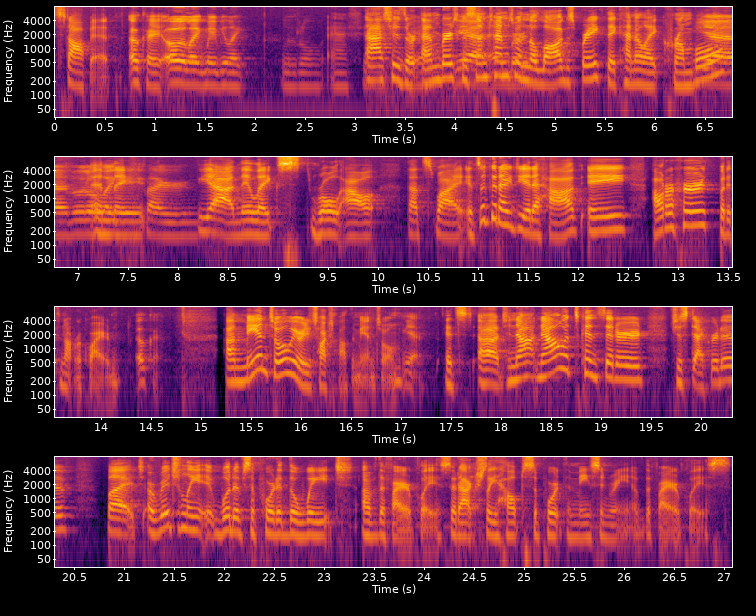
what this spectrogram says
stop it. Okay. Oh, like maybe like little ashes. Ashes or Yeah. embers, because Yeah, sometimes when the logs break, they kind of like crumble. Yeah, the little and like they fire. yeah, and they like roll out. That's why it's a good idea to have a outer hearth, but it's not required. Okay. A mantle, we already talked about the mantle. Yeah. It's uh, to not now it's considered just decorative, but originally it would have supported the weight of the fireplace. It actually helped support the masonry of the fireplace.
